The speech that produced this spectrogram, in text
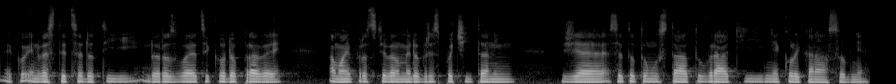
jako investice do, tý, do rozvoje cyklodopravy, a mají prostě velmi dobře spočítaný, že se to tomu státu vrátí několikanásobně.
